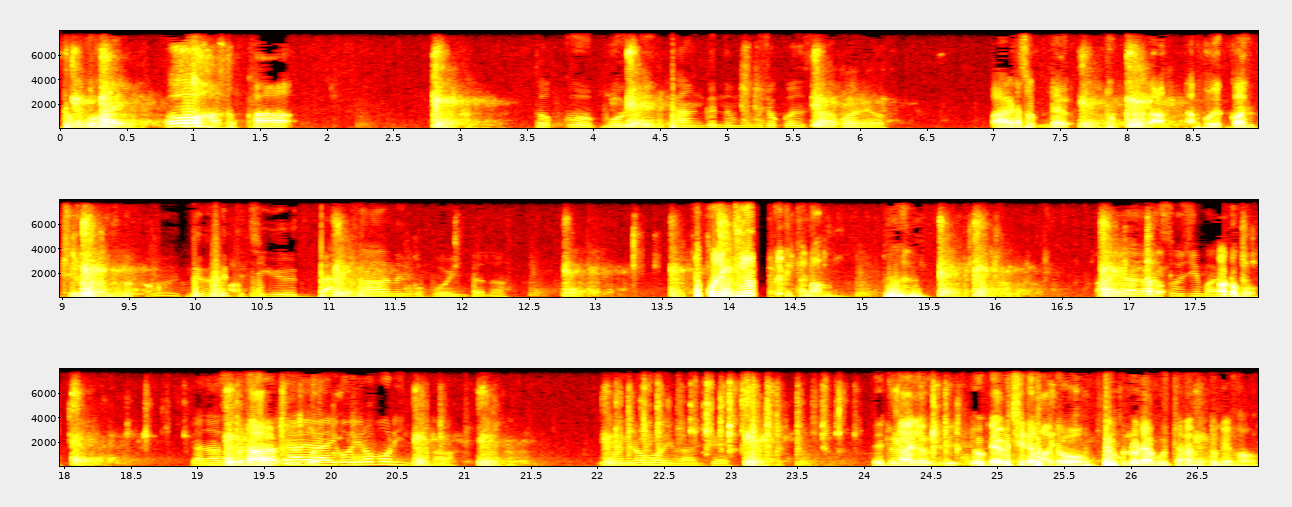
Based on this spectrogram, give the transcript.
독구하이 어, 하석하 덕구 보이는 당근은 무조건 쏴버려. 아나 내 독구 나, 나 보일걸? 뒤로 너한테 지금 난사하는 거 보인다 나. 독구 지금 부적 있잖아 아 야 나 쏘지 말고. 나도 뭐 야 나 쏘지 얘들아, 말고. 야 야 이거 잃어버린다 나. 이거 잃어버리면 안 돼. 얘들아 여기 여기 내 위치를 봐줘 독구 놀이 하고 있잖아 저기서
